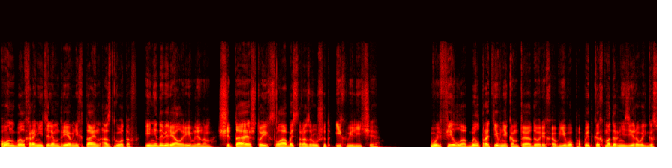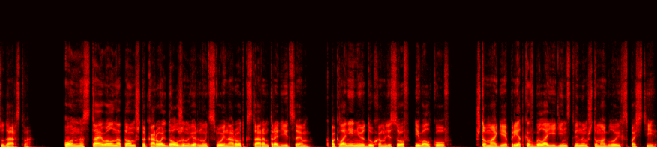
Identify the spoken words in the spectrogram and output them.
Он был хранителем древних тайн астготов и не доверял римлянам, считая, что их слабость разрушит их величие. Вульфилла был противником Теодориха в его попытках модернизировать государство. Он настаивал на том, что король должен вернуть свой народ к старым традициям, к поклонению духам лесов и волков, что магия предков была единственным, что могло их спасти.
